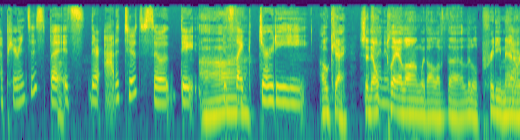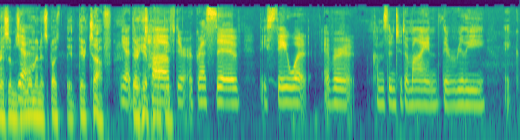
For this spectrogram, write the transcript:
appearances, but it's their attitudes. So they, Ah. it's like dirty. Okay. So they don't Kind of- play along with all of the little pretty mannerisms yeah. a woman is supposed they, they're tough. Yeah, they're, they're, tough. They're aggressive. They say whatever comes into their mind. They're really like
